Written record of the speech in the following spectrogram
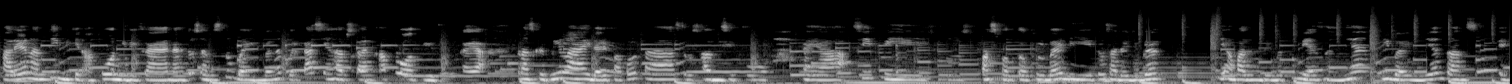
kalian nanti bikin akun gitu kan? Nah terus habis itu banyak banget berkas yang harus kalian upload gitu. Kayak transkrip nilai dari fakultas terus habis itu kayak CV terus pas foto pribadi terus ada juga yang paling ribet tuh biasanya di bagian trans eh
